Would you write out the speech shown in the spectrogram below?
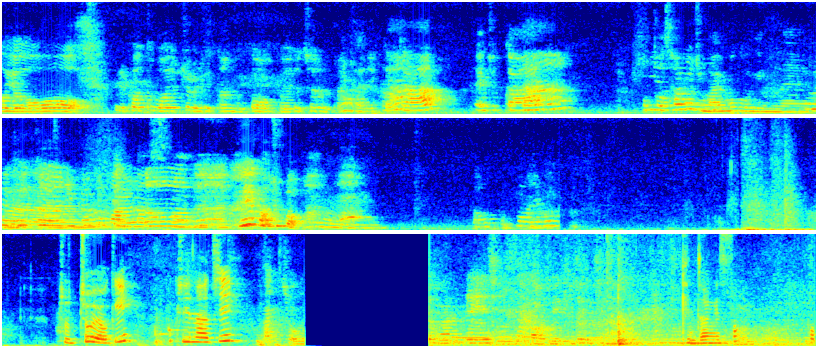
보여. 리포트 먼저 좀 일단 묶어 자, 해줄까? 어, 더 살을 좀 많이 먹어야겠네. 그래, 그랬더니 음, 너무 말랐어. 배 가지고 봐. 좋죠, 여기? 푹신하지? 딱 좋아. 긴장했어? 오빠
